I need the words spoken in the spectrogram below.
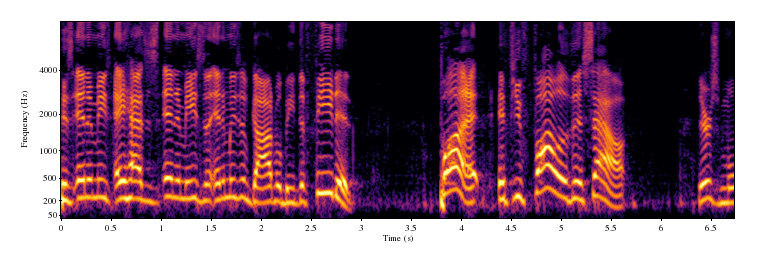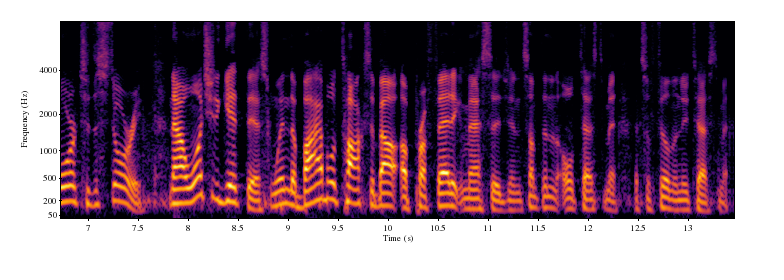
his enemies, Ahaz's enemies, and the enemies of God will be defeated. But if you follow this out, there's more to the story. Now, I want you to get this. When the Bible talks about a prophetic message and something in the Old Testament that's fulfilled in the New Testament,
